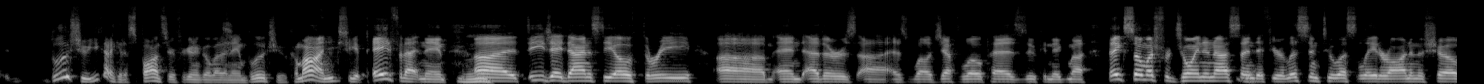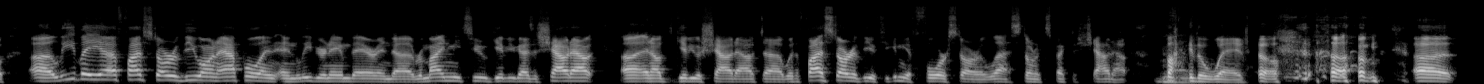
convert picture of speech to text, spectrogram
Blue Chew, you got to get a sponsor if you're going to go by the name Blue Chew. Come on, you should get paid for that name. Mm-hmm. Uh, DJ Dynasty 03 um, and others uh, as well. Jeff Lopez, Zook Enigma. Thanks so much for joining us. And if you're listening to us later on in the show, uh, leave a uh, five star review on Apple and, and, leave your name there. And uh, remind me to give you guys a shout out. Uh, and I'll give you a shout out uh, with a five star review. If you give me a four star or less, don't expect a shout out. Mm-hmm. By the way, though, um, uh,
